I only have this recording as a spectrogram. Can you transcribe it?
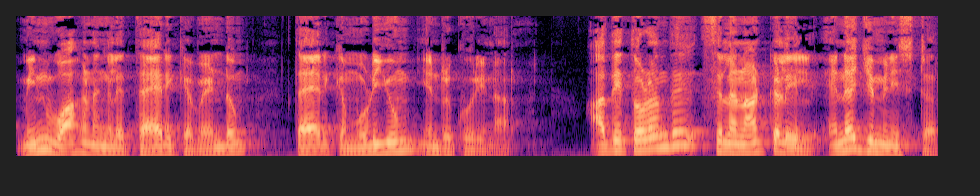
மின் வாகனங்களை தயாரிக்க வேண்டும் தயாரிக்க முடியும் என்று கூறினார். அதைத் தொடர்ந்து சில நாட்களில் எனர்ஜி மினிஸ்டர்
